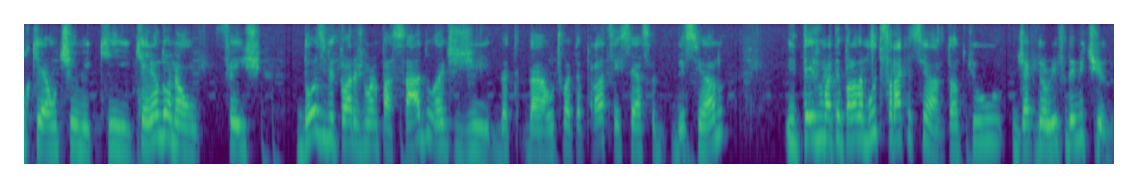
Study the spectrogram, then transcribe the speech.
porque é um time que, querendo ou não, fez 12 vitórias no ano passado, antes de, da, da última temporada, sem ser essa desse ano, e teve uma temporada muito fraca esse ano, tanto que o Jack Dory foi demitido.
